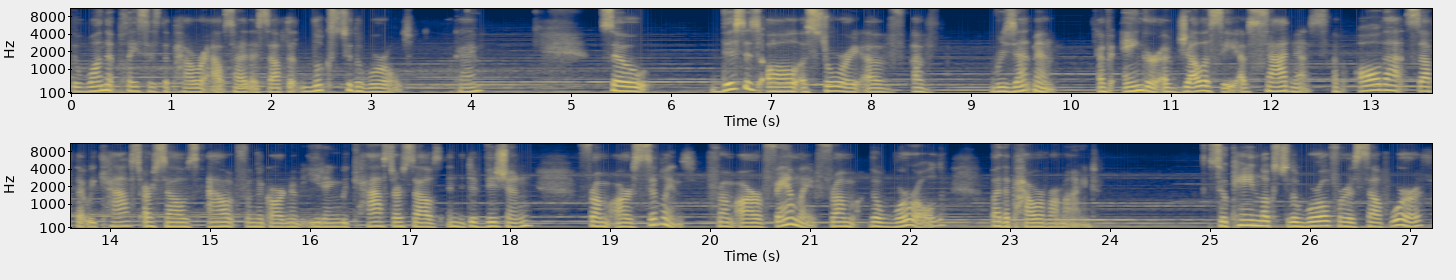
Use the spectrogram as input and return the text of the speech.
the one that places the power outside of self, that looks to the world. Okay. So this is all a story of, of resentment, of anger, of jealousy, of sadness, of all that stuff that we cast ourselves out from the Garden of Eden. We cast ourselves in the division from our siblings, from our family, from the world by the power of our mind. So Cain looks to the world for his self worth,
